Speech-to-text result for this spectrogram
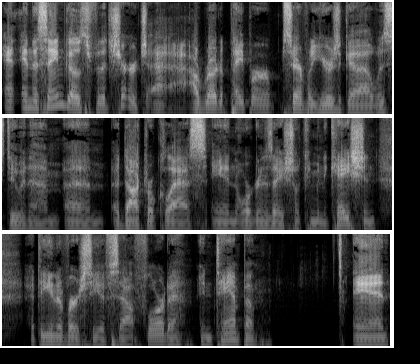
and, and the same goes for the church. I, I, wrote a paper several years ago. I was doing um, um, a doctoral class in organizational communication at the University of South Florida in Tampa, and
